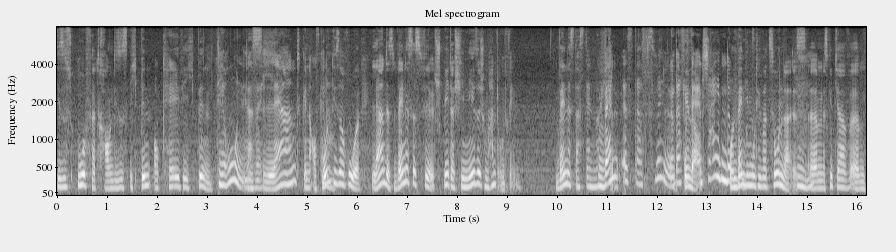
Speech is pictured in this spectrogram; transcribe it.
dieses Urvertrauen, dieses Ich bin okay, wie ich bin, Die ruhen in das sich. lernt, genau, aufgrund Genau. dieser Ruhe, lernt es, wenn es es will, später Chinesisch im Handumdrehen. Wenn es das denn möchte. Wenn es das will. Und das ist Genau. der entscheidende Und wenn die Punkt. Motivation da ist, Mhm. ähm, es gibt ja, ähm,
